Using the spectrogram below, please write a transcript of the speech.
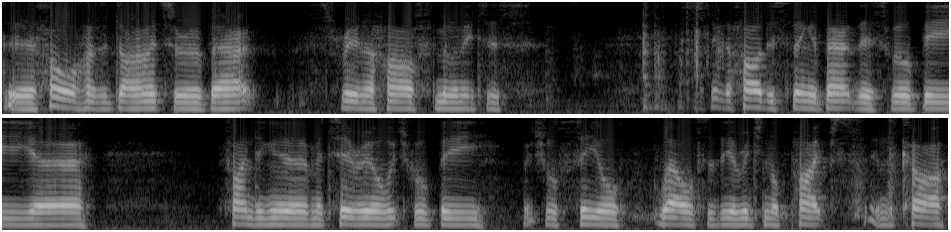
The hole has a diameter of about three and a half millimeters. Think the hardest thing about this will be uh, finding a material which will be which will seal well to the original pipes in the car.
